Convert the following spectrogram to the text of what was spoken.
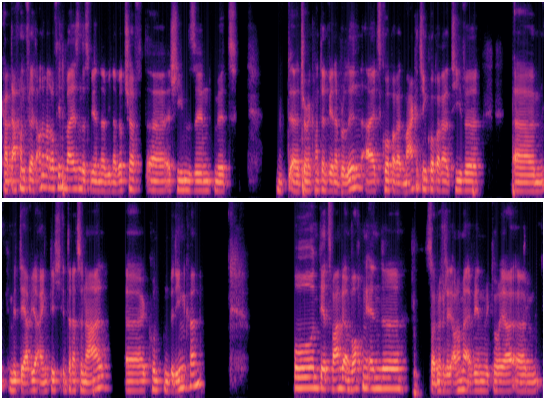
Kann, darf man vielleicht auch nochmal darauf hinweisen, dass wir in der Wiener Wirtschaft äh, erschienen sind mit äh, German Content Vienna Berlin als Kooperat Marketing-Kooperative, ähm, mit der wir eigentlich international äh, Kunden bedienen können. Und jetzt waren wir am Wochenende, sollten wir vielleicht auch nochmal erwähnen, Victoria, ähm,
